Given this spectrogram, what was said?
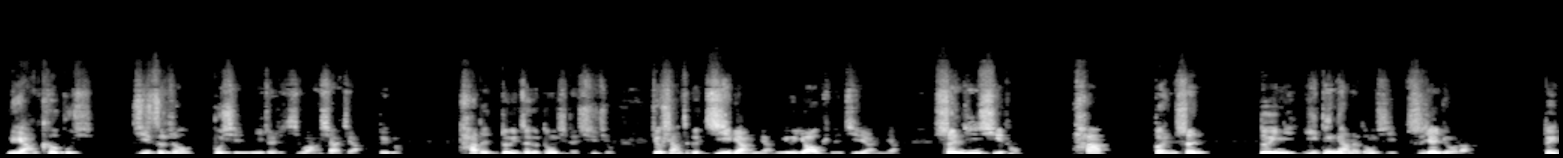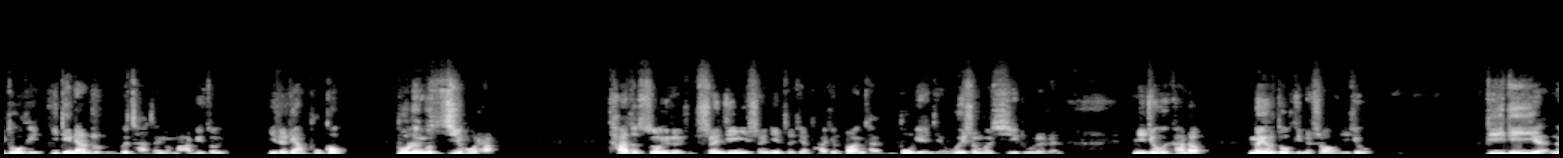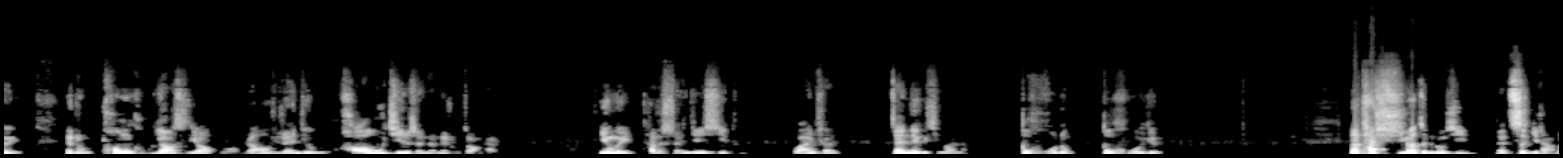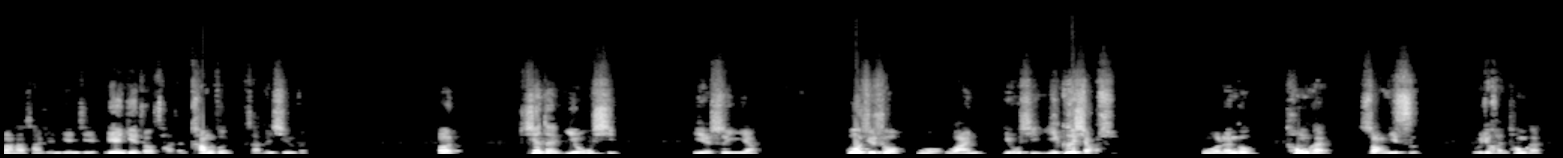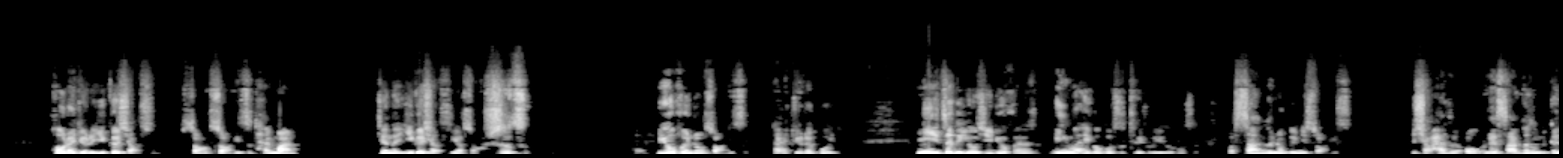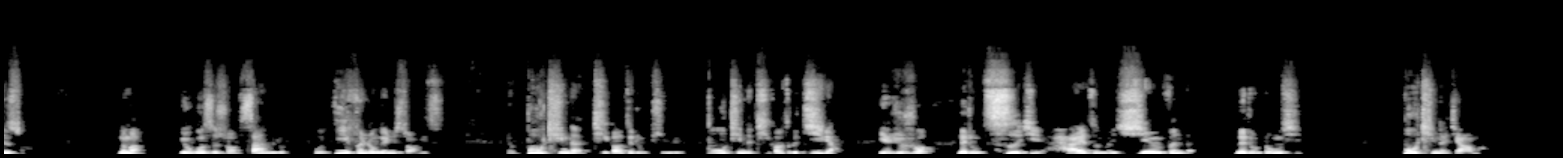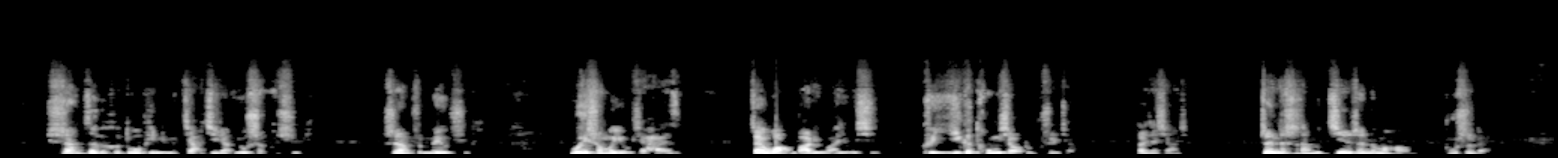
两克不行，几次之后不行，你就往下加，对吗？他的对这个东西的需求，就像这个剂量一样，一个药品的剂量一样，神经系统它本身对你一定量的东西，时间久了，对毒品一定量的毒品会产生一个麻痹作用，你的量不够，不能够激活它。他的所有的神经与神经之间，它就断开不连接。为什么吸毒的人，你就会看到没有毒品的时候，你就鼻涕眼泪，那种痛苦要死要活，然后人就毫无精神的那种状态，因为他的神经系统完全在那个情况下不活动、不活跃。那他需要这个东西来刺激他，让他产生连接，连接之后产生亢奋，产生兴奋，而。现在游戏也是一样，过去说我玩游戏一个小时，我能够痛快爽一次，我就很痛快。后来觉得一个小时爽爽一次太慢了，现在一个小时要爽十次，六分钟爽一次，哎，觉得过瘾。你这个游戏六分，另外一个公司推出一个公司，我三分钟给你爽一次，小孩子哦，那三分钟就更爽。那么有公司说三分钟。我一分钟给你爽一次，不停的提高这种频率，不停的提高这个剂量，也就是说，那种刺激孩子们兴奋的那种东西，不停的加码。实际上，这个和毒品里面加剂量有什么区别？实际上是没有区别。为什么有些孩子在网吧里玩游戏，可以一个通宵都不睡觉？大家想想，真的是他们精神那么好？不是的，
